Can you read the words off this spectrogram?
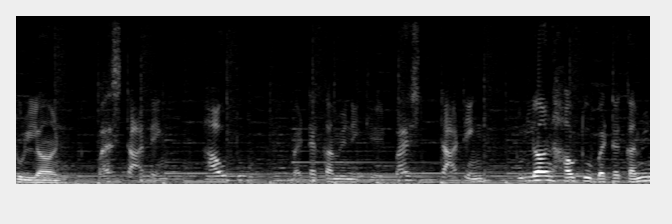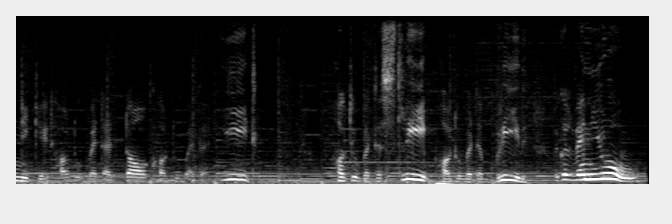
to learn by starting how to better communicate by starting to learn how to better communicate how to better talk how to better eat how to better sleep, how to better breathe. Because when you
